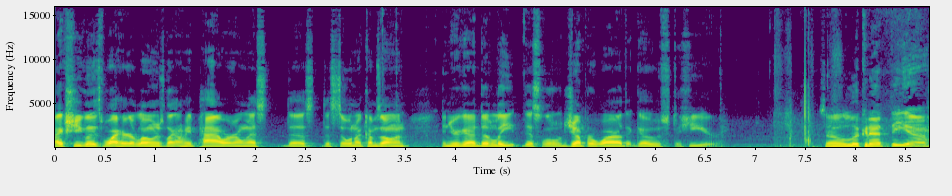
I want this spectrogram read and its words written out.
Actually, you can leave this wire here alone. It's not going to any power unless the, the solenoid comes on. And you're going to delete this little jumper wire that goes to here. So looking at the uh,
